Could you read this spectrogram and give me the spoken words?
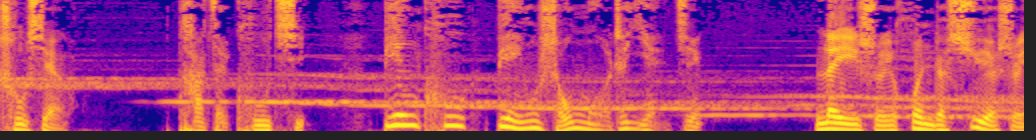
出现了，她在哭泣，边哭边用手抹着眼睛。泪水混着血水，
